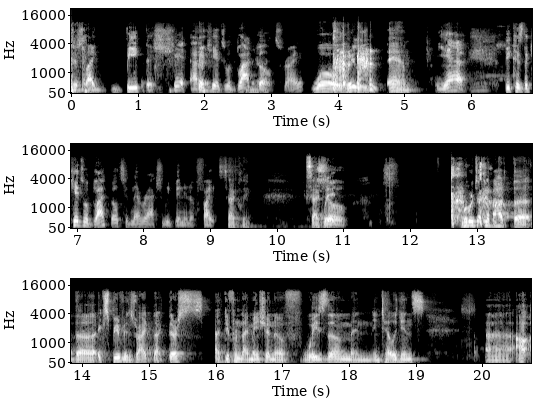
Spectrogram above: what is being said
just like beat the shit out of kids with black Yeah. belts right whoa really damn yeah because the kids with black belts had never actually been in a fight exactly exactly so we were talking about the the experience right like there's a different dimension of wisdom and intelligence uh i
